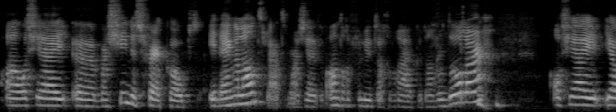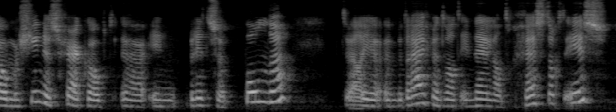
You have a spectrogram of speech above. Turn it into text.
Als jij eh, machines verkoopt in Engeland, laten we maar eens even een andere valuta gebruiken dan de dollar. Als jij jouw machines verkoopt eh, in Britse ponden, terwijl je een bedrijf bent wat in Nederland gevestigd is,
